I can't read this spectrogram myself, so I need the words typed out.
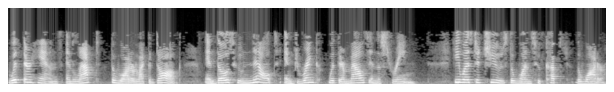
with their hands and lapped the water like a dog, and those who knelt and drank with their mouths in the stream. He was to choose the ones who cupped the water.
